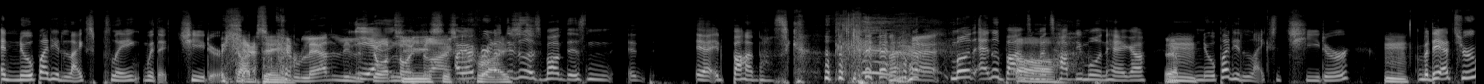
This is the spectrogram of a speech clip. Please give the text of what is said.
and nobody likes playing with a cheater. Ja, så kan du lære det, lille Ja. 14-årige dreng. Jesus. Og jeg føler, at det lyder som om, det er sådan ja, et barn, der har mod et andet barn, oh. som er tabt imod en hacker. Ja. Mm, Nobody likes a cheater. mm. Men det er true.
